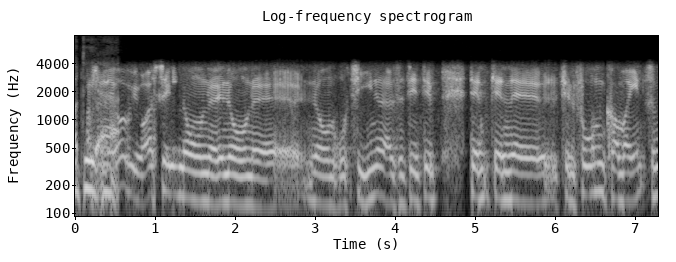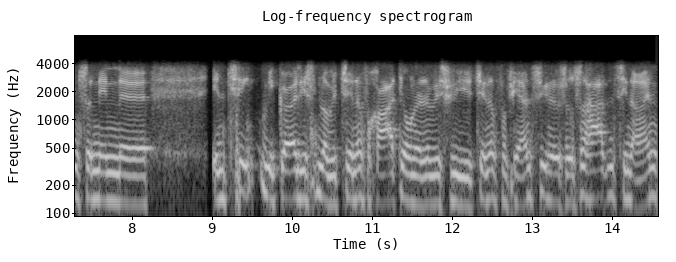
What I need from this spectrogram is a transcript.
og, det og så laver er... vi jo også selv nogle, øh, nogle, øh, nogle rutiner. Altså det, det, den, den øh, telefonen kommer ind som sådan en... Øh, en ting, vi gør, ligesom når vi tænder for radioen, eller hvis vi tænder for fjernsynet, så, så har den sin egen,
